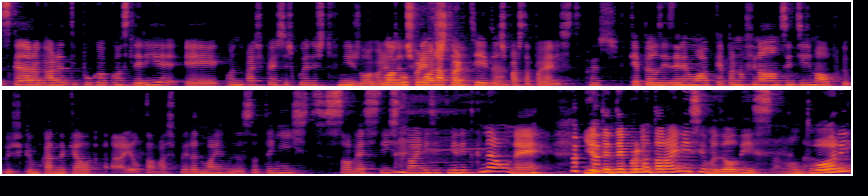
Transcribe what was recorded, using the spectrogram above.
se calhar agora, tipo, o que eu aconselharia é quando vais para estas coisas, definires logo. Olha, Logo estou o preço à disposta- partida. Estou disposta a pagar isto. Pois. Que é para eles dizerem logo, que é para no final não te sentires mal, porque eu depois fiquei um bocado naquela. Ah, ele estava à espera de mais, mas eu só tenho isto. Se soubesse isto, no início tinha dito que não, né? E eu tentei perguntar ao início, mas ele disse: "Ah, Não te worry,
